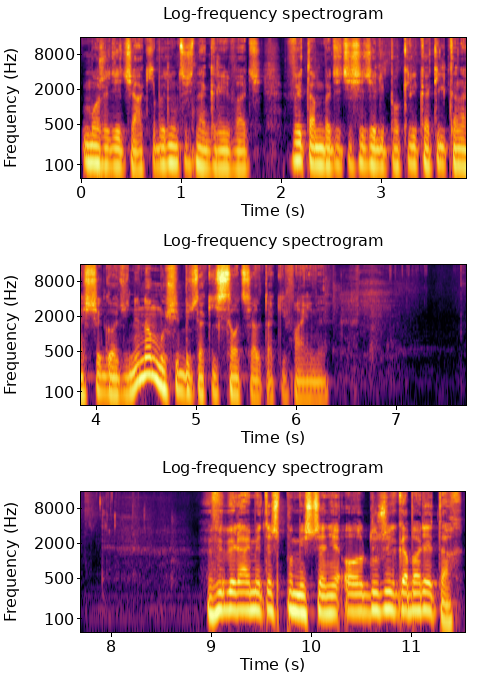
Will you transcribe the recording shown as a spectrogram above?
może dzieciaki, będą coś nagrywać. Wy tam będziecie siedzieli po kilka, kilkanaście godzin. No musi być jakiś socjal taki fajny. Wybierajmy też pomieszczenie o dużych gabarytach.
